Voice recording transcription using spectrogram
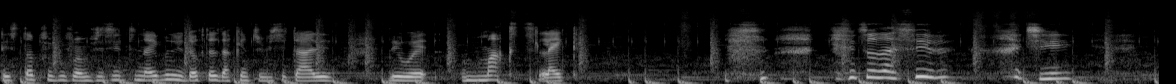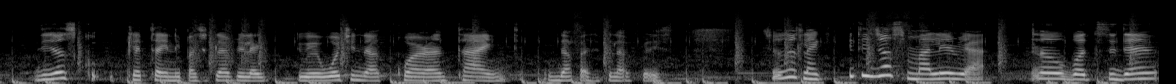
they stopped people from visiting. Even the doctors that came to visit her they, they were marked like so that she she they just kept her in a particular place like they were watching her quarantined in that particular place. She was just like it is just malaria. No but then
